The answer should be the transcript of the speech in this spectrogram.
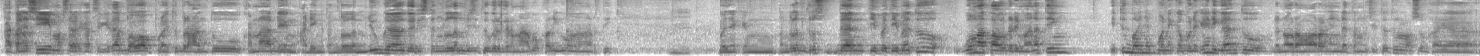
katanya sih masyarakat sekitar bahwa pulau itu berhantu karena ada yang ada yang tenggelam juga gadis tenggelam di situ gara-gara mabok kali gua nggak ngerti banyak yang tenggelam terus dan tiba-tiba tuh gua nggak tahu dari mana ting itu banyak boneka-bonekanya digantung dan orang-orang yang datang ke situ tuh langsung kayak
